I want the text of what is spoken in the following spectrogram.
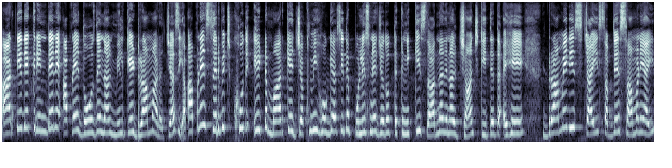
ਆਰਤੀ ਦੇ ਕਰਿੰਦੇ ਨੇ ਆਪਣੇ ਦੋਸਤ ਦੇ ਨਾਲ ਮਿਲ ਕੇ ਡਰਾਮਾ ਰਚਿਆ ਸੀ। ਆਪਣੇ ਸਿਰ ਵਿੱਚ ਖੁਦ ਇੱਟ ਮਾਰ ਕੇ ਜ਼ਖਮੀ ਹੋ ਗਿਆ ਸੀ ਤੇ ਪੁਲਿਸ ਨੇ ਜਦੋਂ ਤਕਨੀਕੀ ਸਾਧਨਾਂ ਦੇ ਨਾਲ ਜਾਂਚ ਕੀਤੀ ਤਾਂ ਇਹ ਡਰਾਮੇ ਦੀ ਸਚਾਈ ਸਭ ਦੇ ਸਾਹਮਣੇ ਆਈ।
